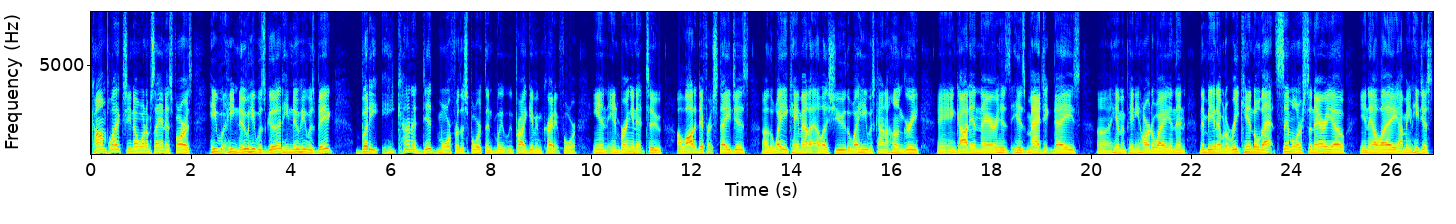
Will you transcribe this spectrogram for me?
complex. You know what I'm saying? As far as he he knew he was good, he knew he was big, but he he kind of did more for the sport than we, we probably give him credit for in in bringing it to a lot of different stages. Uh, the way he came out of LSU, the way he was kind of hungry and, and, got in there, his his magic days, uh, him and Penny Hardaway, and then then being able to rekindle that similar scenario in L.A. I mean, he just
